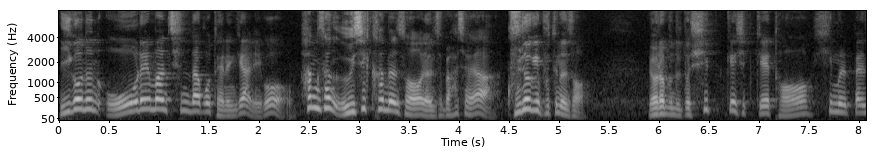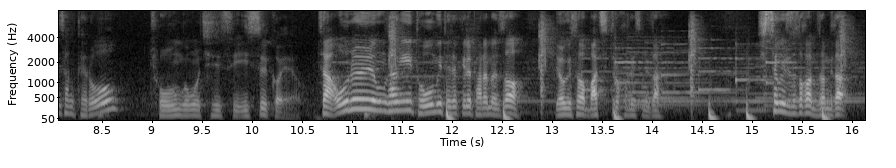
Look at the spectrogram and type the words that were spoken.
이거는 오래만 친다고 되는 게 아니고 항상 의식하면서 연습을 하셔야 구력이 붙으면서 여러분들도 쉽게 쉽게 더 힘을 뺀 상태로 좋은 공을 치실 수 있을 거예요. 자, 오늘 영상이 도움이 되셨기를 바라면서 여기서 마치도록 하겠습니다. 시청해주셔서 감사합니다.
